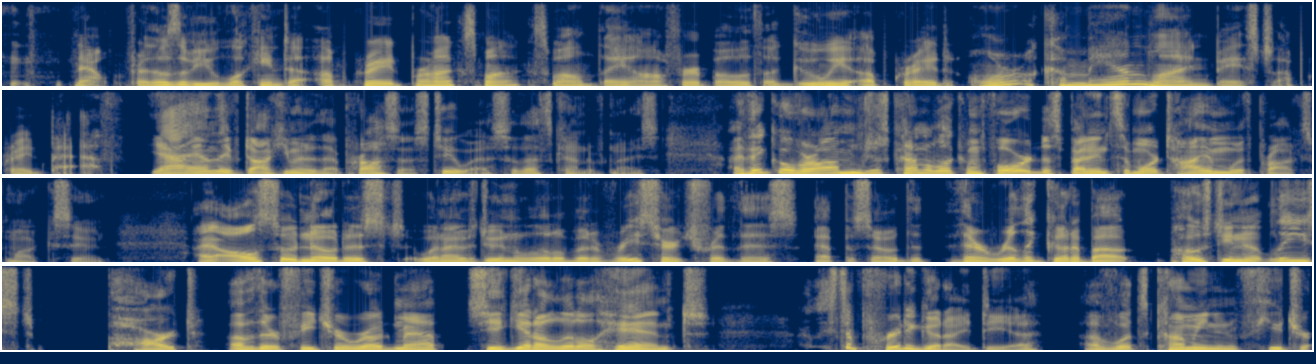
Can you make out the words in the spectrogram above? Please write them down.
now, for those of you looking to upgrade Proxmox, well, they offer both a GUI upgrade or a command line based upgrade path. Yeah, and they've documented that process too, Wes, so that's kind of nice. I think overall, I'm just kind of looking forward to spending some more time with Proxmox soon. I also noticed when I was doing a little bit of research for this episode that they're really good about posting at least part of their feature roadmap. So you get a little hint, or at least a pretty good idea, of what's coming in future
